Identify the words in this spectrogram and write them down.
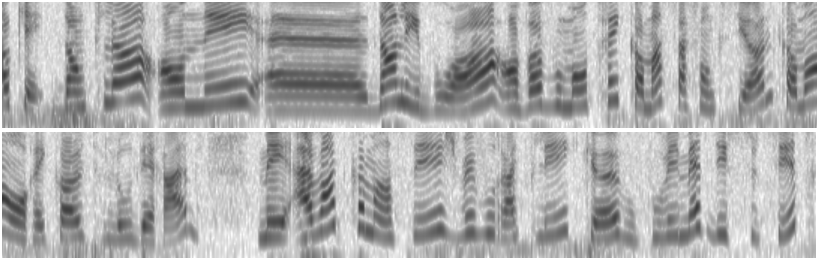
OK, donc là, on est euh, dans les bois. On va vous montrer comment ça fonctionne, comment on récolte l'eau d'érable. Mais avant de commencer, je vais vous rappeler que vous pouvez mettre des sous-titres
